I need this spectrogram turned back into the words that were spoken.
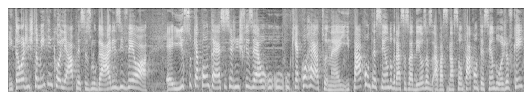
Então, a gente também tem que olhar para esses lugares e ver, ó, é isso que acontece se a gente fizer o, o, o que é correto, né? E tá acontecendo, graças a Deus, a, a vacinação tá acontecendo hoje. Eu fiquei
